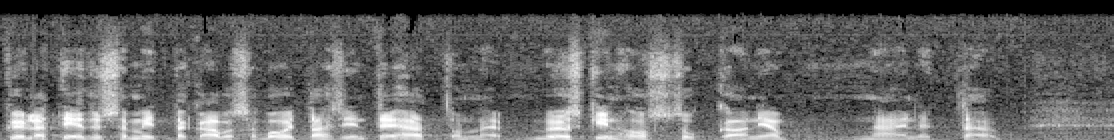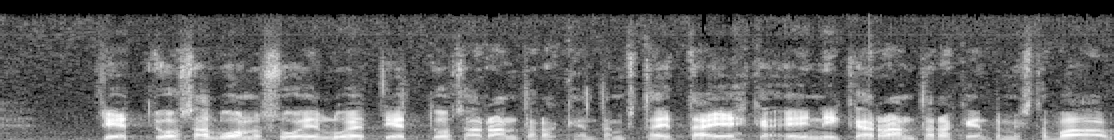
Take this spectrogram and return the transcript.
kyllä tietyssä mittakaavassa voitaisiin tehdä tuonne myöskin Hossukkaan ja näin, että tietty osa luonnonsuojelua ja tietty osa rantarakentamista. Tai ehkä ei niinkään rantarakentamista, vaan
